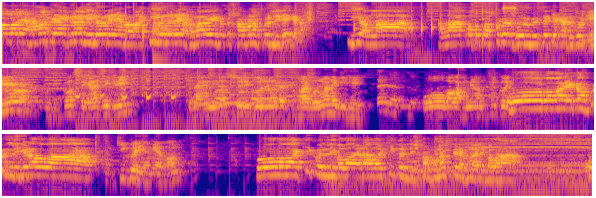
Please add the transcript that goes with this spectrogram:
বাবা রে আমার টাকা নিল রে বাবা? কি হলো রে? আমার সর্বনাশ করলি রে কেনা ই আল্লাহ আল্লাহ কত কষ্ট করে গরু বেছে টাকা ঢুকো কোন সেখানে শিখলি আমি তো চুরি করল তা ধরা করব নাকি হে ও বাবা আমি এখন কি করি? ও বাবা এই কাম করলি বাবা? কি করি আমি এখন? ও বাবা কি করলি বাবা? এটা আমার কি করলি? সর্বনাশ করে ফেলালি বাবা। ও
